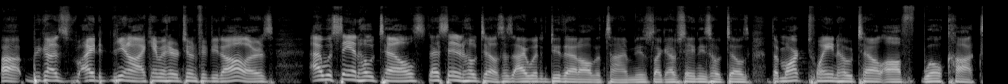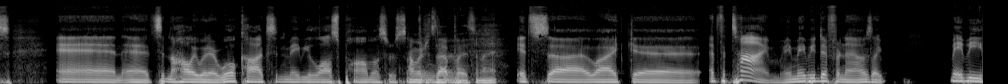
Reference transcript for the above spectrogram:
Uh, because I, you know, I came in here two hundred fifty dollars. I would stay in hotels. I stayed in hotels. I would do that all the time. It's like I was staying in these hotels. The Mark Twain Hotel off Wilcox, and, and it's in the Hollywood area. Wilcox and maybe Las Palmas or something. How much is that place tonight? It's uh, like uh, at the time, it may be different now. It's like maybe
